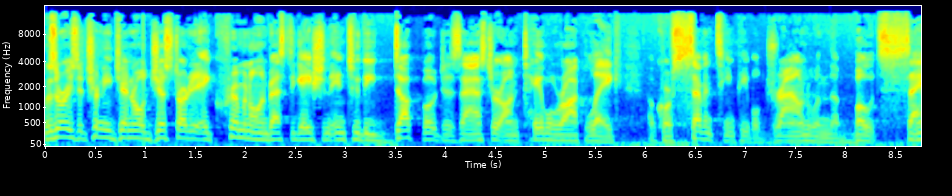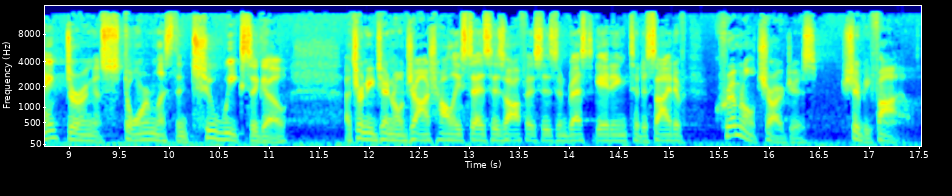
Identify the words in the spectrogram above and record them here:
Missouri's Attorney General just started a criminal investigation into the duck boat disaster on Table Rock Lake. Of course, 17 people drowned when the boat sank during a storm less than two weeks ago. Attorney General Josh Hawley says his office is investigating to decide if criminal charges should be filed.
